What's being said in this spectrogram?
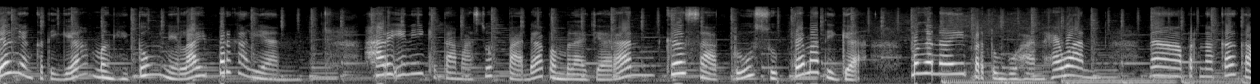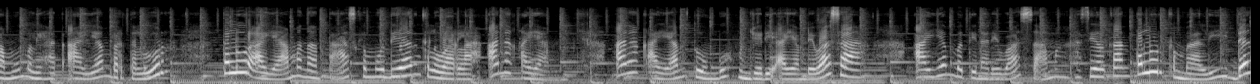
dan yang ketiga, menghitung nilai perkalian. Hari ini kita masuk pada pembelajaran ke-1 subtema 3 mengenai pertumbuhan hewan. Nah, pernahkah kamu melihat ayam bertelur? Telur ayam menetas, kemudian keluarlah anak ayam. Anak ayam tumbuh menjadi ayam dewasa. Ayam betina dewasa menghasilkan telur kembali dan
